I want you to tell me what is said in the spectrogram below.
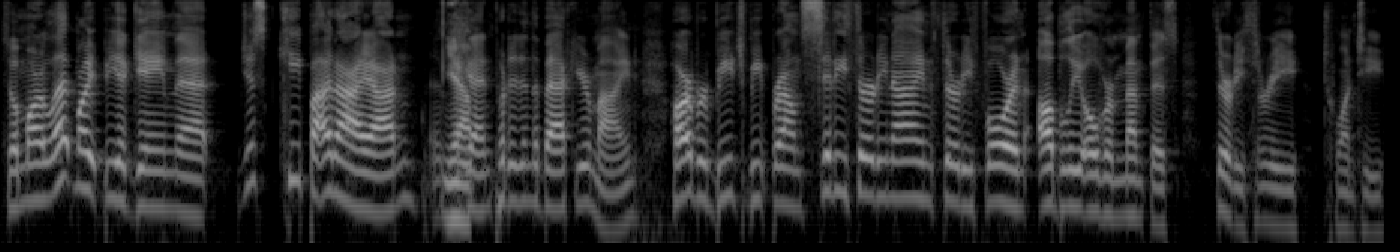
So Marlette might be a game that just keep an eye on. Yeah. Again, put it in the back of your mind. Harbor Beach beat Brown City 39-34 and Ubly over Memphis 33-21.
